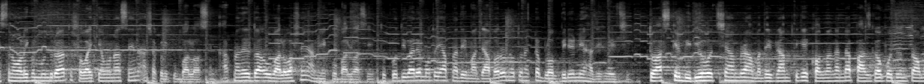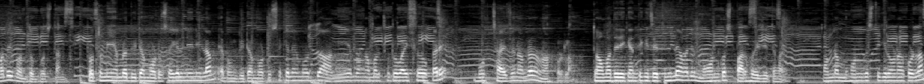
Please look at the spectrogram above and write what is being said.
আসসালামু আলাইকুম বন্ধুরা, তো সবাই কেমন আছেন? আশা করি খুব ভালো আছেন। আপনাদের দোয়া ও ভালোবাসায় আমি খুব ভালো আছি। তো প্রতিবারের মতোই আপনাদের মাঝে আবারও নতুন একটা ব্লগ ভিডিও নিয়ে হাজির হয়েছি। তো আজকের ভিডিও হচ্ছে আমরা আমাদের গ্রাম থেকে কলমাকান্দা পাঁচগাঁও পর্যন্ত আমাদের গন্তব্যস্থান। প্রথমেই আমরা দুইটা মোটরসাইকেল নিয়ে নিলাম এবং দুইটা মোটরসাইকেলের মধ্যে আমি এবং আমার ছোট ভাই সহকারে মোট ছয়জন আমরা রওনা করলাম। তো আমাদের এখান থেকে যেতে হলে আমাদের মোহনগঞ্জ পার হয়ে যেতে হয়। তো আমরা মোহনগঞ্জ থেকে রওনা করলাম।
